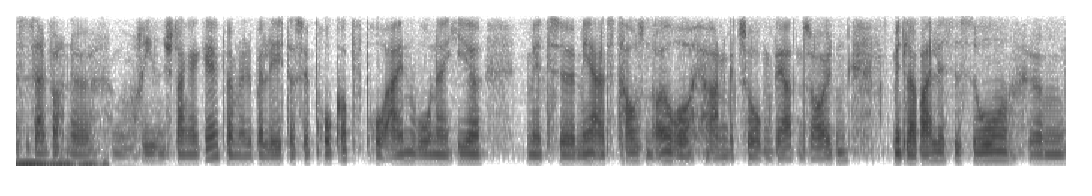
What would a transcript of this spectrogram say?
das ist einfach eine Riesenstange Geld, wenn man überlegt, dass wir pro Kopf, pro Einwohner hier mit äh, mehr als 1000 Euro herangezogen werden sollten. Mittlerweile ist es so, ähm,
